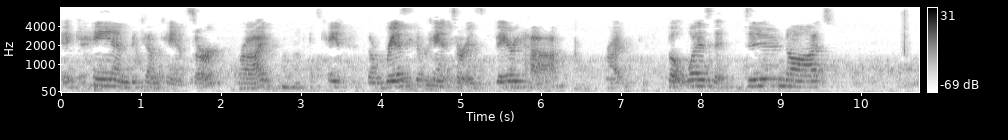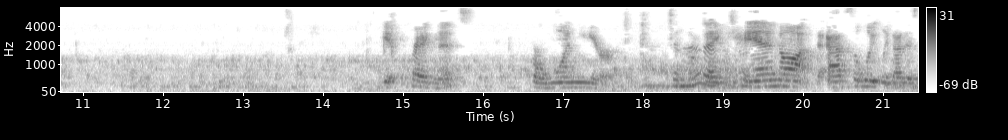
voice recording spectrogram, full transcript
it can become cancer, right? Can, the risk of cancer is very high, right? But what is it? Do not get pregnant for one year. They cannot, absolutely, that is,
